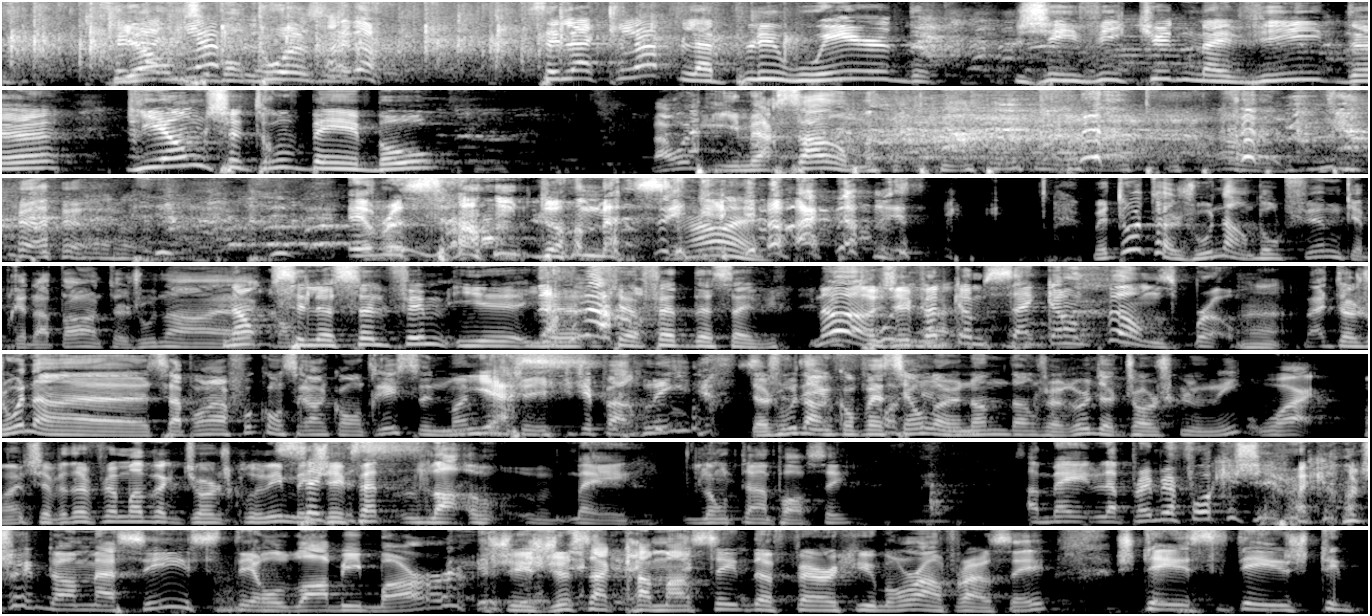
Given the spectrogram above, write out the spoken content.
Guillaume, c'est pour toi, ça. C'est la clap la plus weird j'ai vécue de ma vie de Guillaume, je trouve bien beau. Ben oui, il me ressemble. Il ressemble Don Massey. Ah ouais. Mais toi, t'as joué dans d'autres films que Predator. T'as joué dans. euh, Non, c'est le seul film qu'il a fait de sa vie. Non, j'ai fait comme 50 films, bro. Ben, t'as joué dans. euh, c'est la première fois qu'on s'est rencontrés, c'est le même Yes. que j'ai- j'ai parlé. T'as joué dans Confession d'un homme dangereux de George Clooney. Ouais. J'ai fait un film avec George Clooney, mais j'ai fait la- mais longtemps passé. Ah, mais la première fois que j'ai rencontré Don Massey, c'était au lobby bar. J'ai juste à commencer de faire humour en français. J'étais,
